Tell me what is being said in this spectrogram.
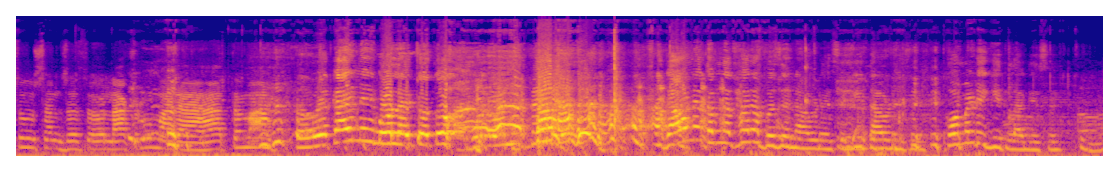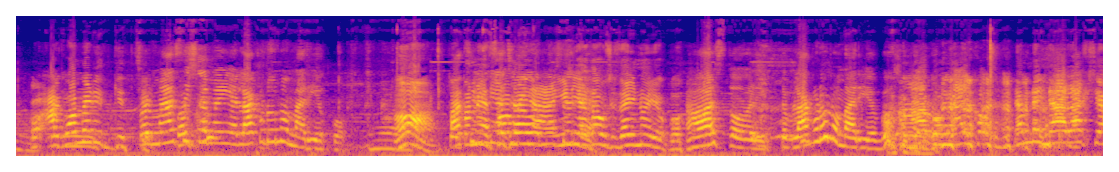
શું સમજો છો? લાકડું મારા હાથમાં. હવે કાઈ નહીં બોલાય તો તો. ગાવ ને તમને થારા ભજન આવડે છે ગીત આવડે છે. કોમેડી ગીત લાગે છે. આ કોમેડી ગીત છે. પણ માસી તમે અહીંયા લાકડું ન મારી શકો. હા. તો પાછું તમે ઇન્ડિયા સો છે ઇન્ડિયા જાવ છો જઈ ન શકો. હા તો વળી તમે લાકડું ન મારી શકો. એમને ના રાખશે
